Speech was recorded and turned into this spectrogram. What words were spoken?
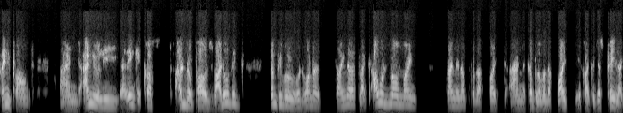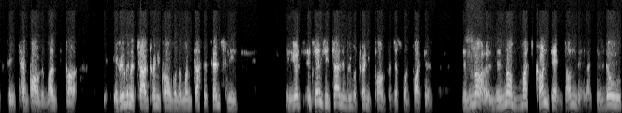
twenty pound, and annually I think it costs hundred pounds. But I don't think some people would want to sign up. Like I would not mind signing up for that fight and a couple of other fights if I could just pay like say ten pound a month. But if you're going to charge twenty pound for the month, that's essentially you're essentially charging people twenty pound for just one fight. There's not there's not much content on there. Like there's no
